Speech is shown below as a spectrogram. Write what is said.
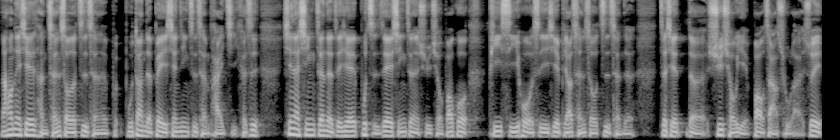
然后那些很成熟的制程，不不断的被先进制程排挤。可是现在新增的这些，不止这些新增的需求，包括 PC 或者是一些比较成熟制程的这些的需求也爆炸出来。所以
